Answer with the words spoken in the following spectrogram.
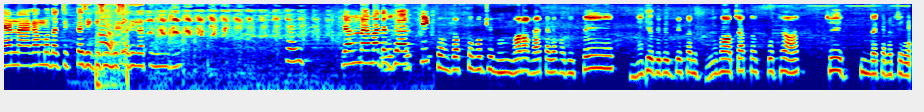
না না আগাম মতো চিত্তাছি কিছু বুঝতেছি না তুমি। যেমন আমাদের জয়স্টিক বছর মারা হয় তাহলে বলছি সেই নিজেদের যেখানে ভুনা চাকর কোথায়? সেই চিন্তা কেন চলে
